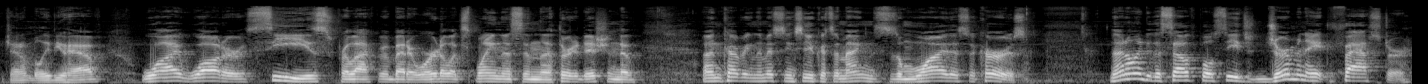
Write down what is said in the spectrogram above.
which I don't believe you have. Why water sees, for lack of a better word, I'll explain this in the third edition of Uncovering the Missing Secrets of Magnetism, why this occurs. Not only do the South Pole seeds germinate faster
